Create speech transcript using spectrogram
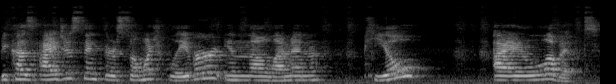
Because I just think there's so much flavor in the lemon peel. I love it.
